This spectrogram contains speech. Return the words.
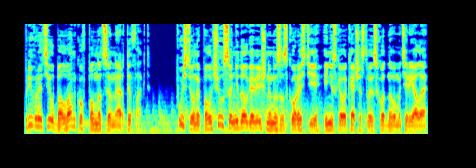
превратил болванку в полноценный артефакт. Пусть он и получился недолговечным из-за скорости и низкого качества исходного материала,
